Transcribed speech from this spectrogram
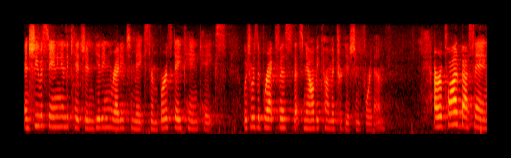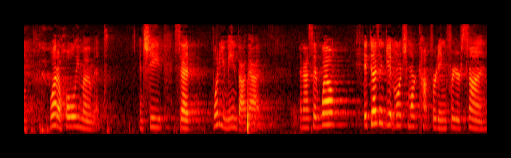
and she was standing in the kitchen getting ready to make some birthday pancakes, which was a breakfast that's now become a tradition for them. I replied by saying, What a holy moment. And she said, What do you mean by that? And I said, Well, it doesn't get much more comforting for your son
